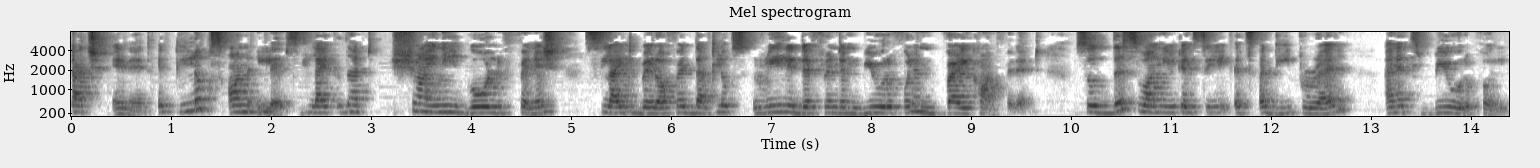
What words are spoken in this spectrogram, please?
touch in it. It looks on lips like that shiny gold finish slight bit of it that looks really different and beautiful and very confident. So this one you can see it's a deep red and it's beautiful.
